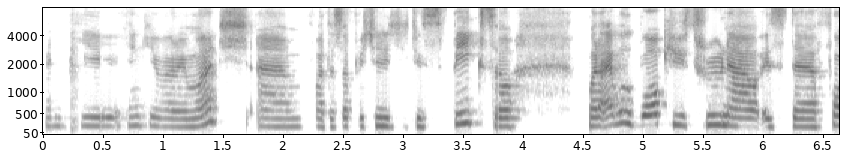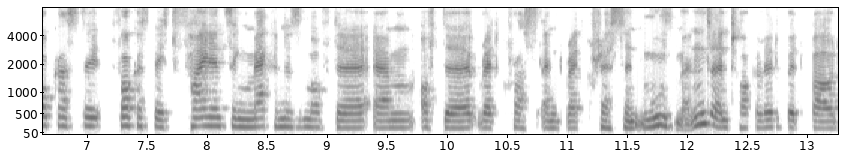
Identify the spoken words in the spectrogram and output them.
Thank you. Thank you very much um, for this opportunity to speak. So what I will walk you through now is the forecast-based financing mechanism of the um, of the Red Cross and Red Crescent movement and talk a little bit about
